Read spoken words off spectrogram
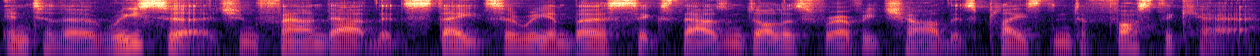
into the research and found out that states are reimbursed six thousand dollars for every child that's placed into foster care.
